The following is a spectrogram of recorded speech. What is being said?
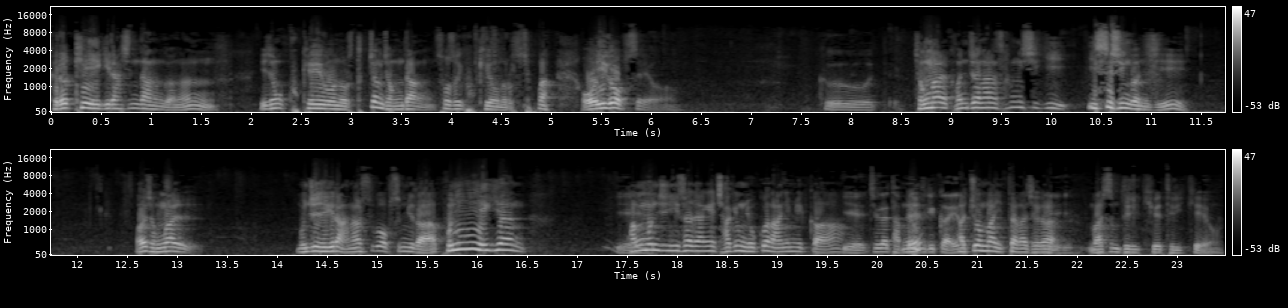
그렇게 얘기를 하신다는 거는 이 정도 국회의원으로서 특정 정당 소속의 국회의원으로서 정말 어이가 없어요. 그 정말 건전한 상식이 있으신 건지 어, 정말 문제 제기를 안 할 수가 없습니다. 본인이 얘기한 예, 박문진 이사장의 자격 요건 아닙니까? 예, 제가 답변 네? 드릴까요? 아, 좀만 이따가 제가 예, 예. 말씀드릴 기회 드릴게요.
